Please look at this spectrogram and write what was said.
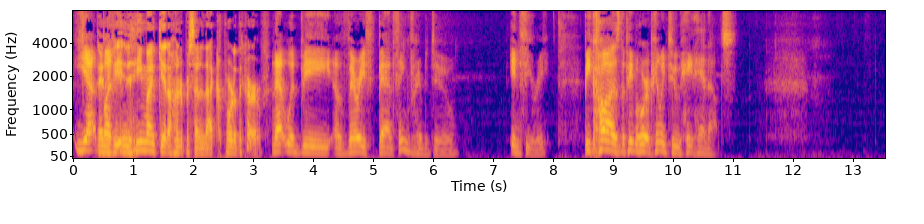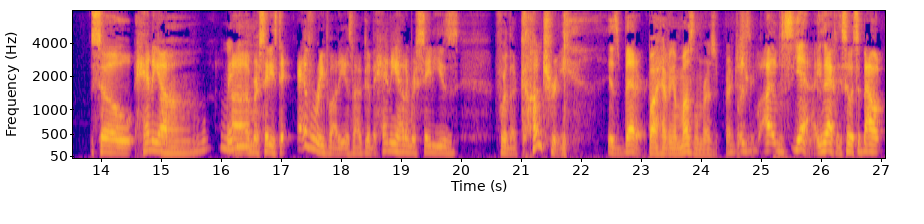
Yeah, And, but he, it- he might get 100% of that part of the curve. that would be a very bad thing for him to do, in theory, because the people who are appealing to hate handouts. So handing out Uh, maybe. uh, a Mercedes to everybody is not good, but handing out a Mercedes for the country is better. by having a Muslim res- registry. I- it's- yeah, exactly. So it's about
